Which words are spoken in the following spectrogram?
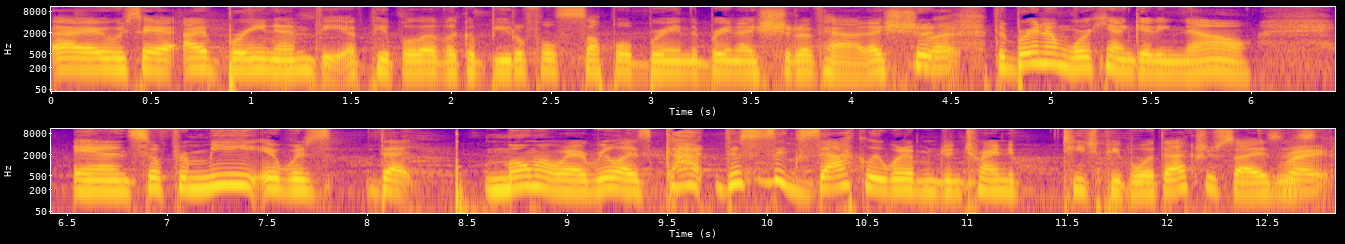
I always say I have brain envy of people that have like a beautiful, supple brain, the brain I should have had. I should Right. the brain I'm working on getting now, and so for me, it was that moment where I realized, God, this is exactly what I've been trying to teach people with exercise. is Right.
